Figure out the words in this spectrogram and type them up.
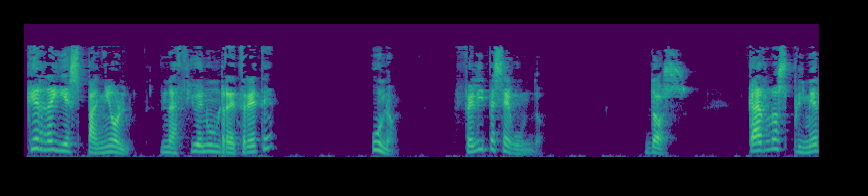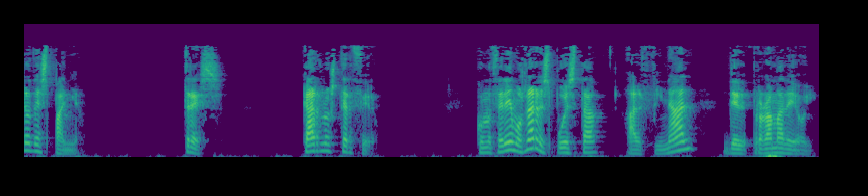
qué rey español nació en un retrete? 1. Felipe II. 2. Carlos I de España. 3. Carlos III. Conoceremos la respuesta al final del programa de hoy.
